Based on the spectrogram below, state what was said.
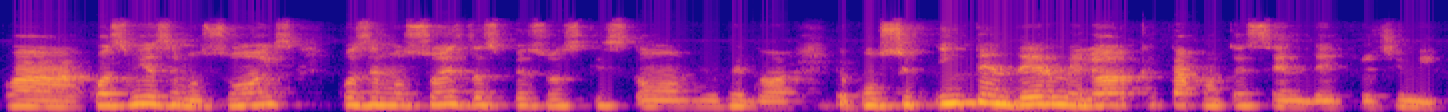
com, a, com as minhas emoções, com as emoções das pessoas que estão ao meu redor. Eu consigo entender melhor o que está acontecendo dentro de mim.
